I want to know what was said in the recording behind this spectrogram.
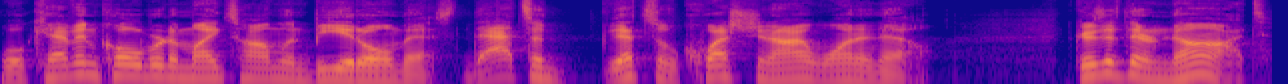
Will Kevin Colbert and Mike Tomlin be at Ole Miss? That's a that's a question I want to know. Because if they're not,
